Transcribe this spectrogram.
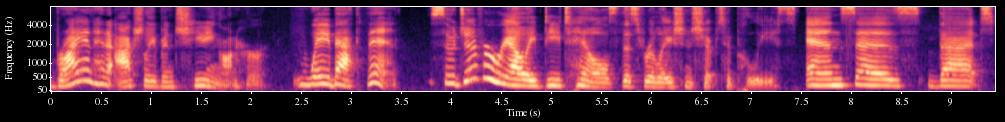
Brian had actually been cheating on her way back then. So Jennifer Reali details this relationship to police and says that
